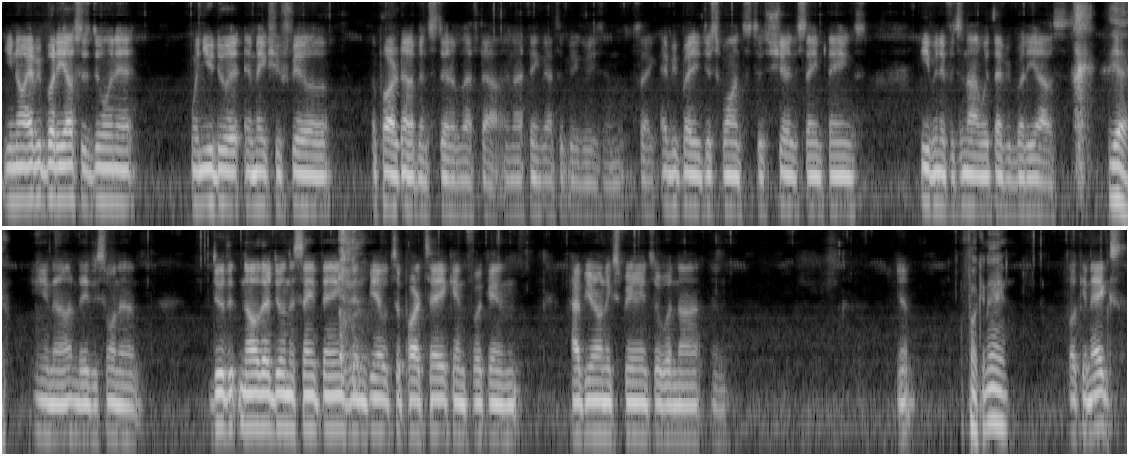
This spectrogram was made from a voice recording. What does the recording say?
You know, everybody else is doing it. When you do it, it makes you feel a part of instead of left out, and I think that's a big reason. It's like everybody just wants to share the same things, even if it's not with everybody else. yeah, you know they just want to do the, know they're doing the same things and be able to partake and fucking have your own experience or whatnot and yep fucking a, fucking eggs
